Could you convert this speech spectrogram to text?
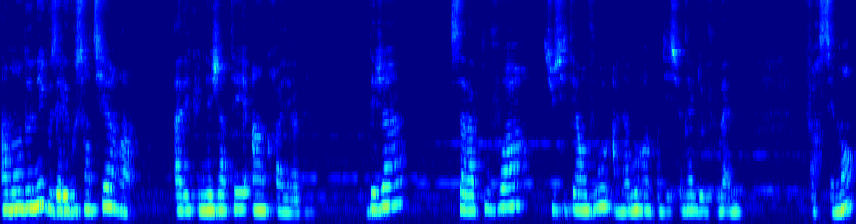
À un moment donné, vous allez vous sentir avec une légèreté incroyable. Déjà, ça va pouvoir susciter en vous un amour inconditionnel de vous-même. Forcément,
